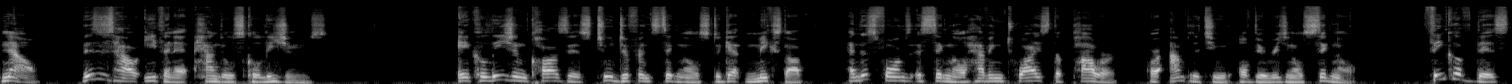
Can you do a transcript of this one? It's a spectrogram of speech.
Now, this is how Ethernet handles collisions. A collision causes two different signals to get mixed up and this forms a signal having twice the power or amplitude of the original signal. Think of this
